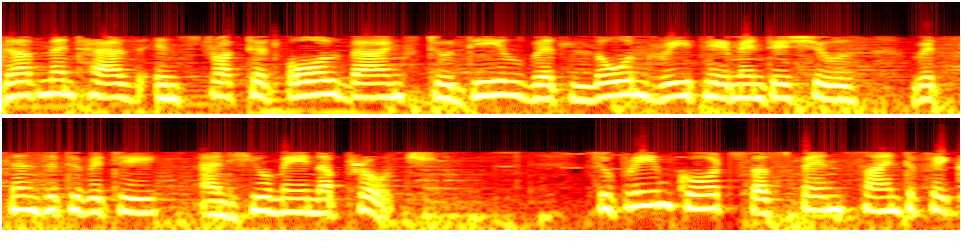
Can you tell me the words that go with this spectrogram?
government has instructed all banks to deal with loan repayment issues with sensitivity and humane approach. Supreme Court suspends scientific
